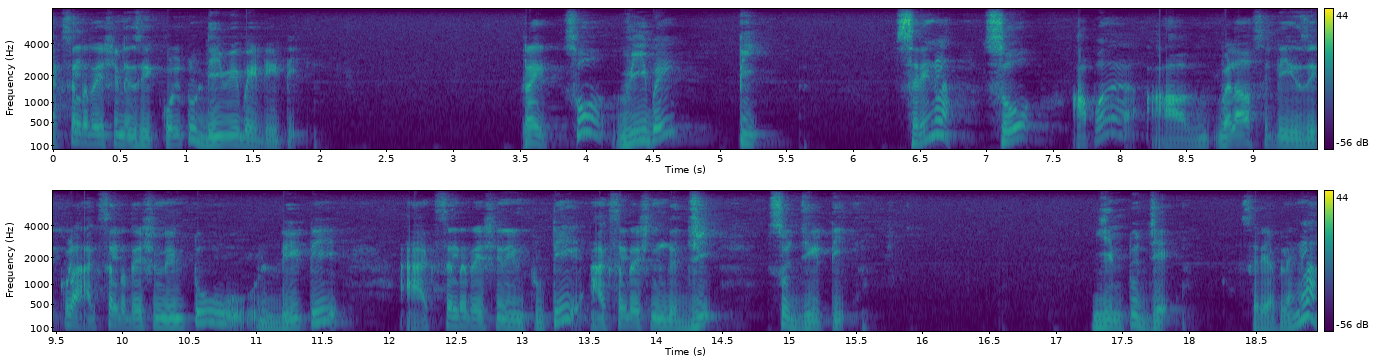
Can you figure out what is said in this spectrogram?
Acceleration is equal to d v by d t right so v by t சரிங்களா? ஸோ அப்போ velocity is equal acceleration into d t acceleration into t acceleration இங்கே g so g t into j சரியா பிள்ளைங்களா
